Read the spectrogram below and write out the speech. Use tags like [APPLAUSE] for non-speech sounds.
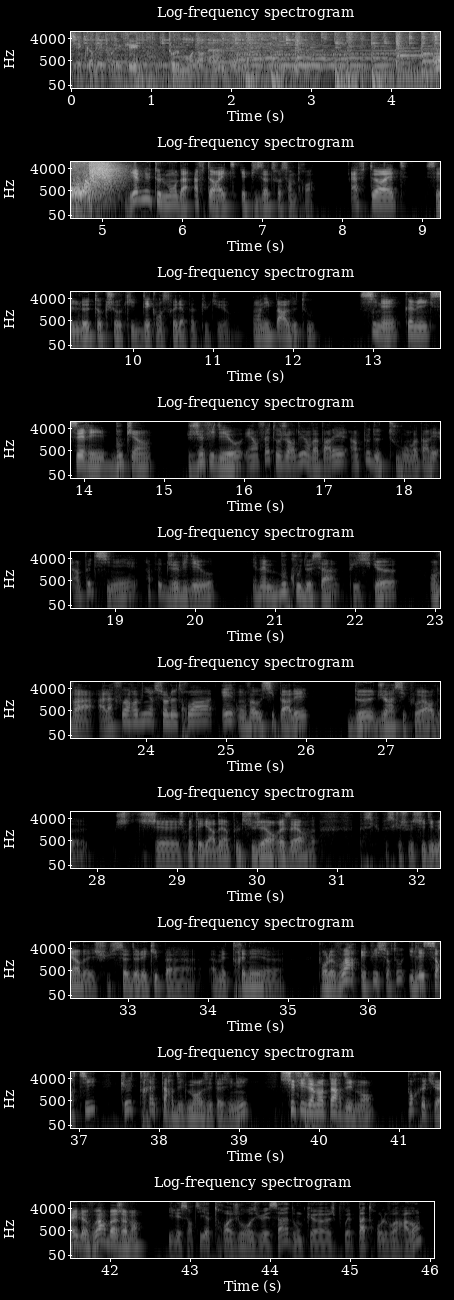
c'est comme les trous du cul. Tout le monde en a un. Bienvenue tout le monde à After Eight, épisode 63. After Eight, c'est le talk show qui déconstruit la pop culture. On y parle de tout. Ciné, comics, séries, bouquins, jeux vidéo. Et en fait, aujourd'hui, on va parler un peu de tout. On va parler un peu de ciné, un peu de jeux vidéo, et même beaucoup de ça, puisque on va à la fois revenir sur le 3 et on va aussi parler de Jurassic World. Je, je m'étais gardé un peu le sujet en réserve parce que, parce que je me suis dit merde, je suis seul de l'équipe à, à m'être traîné euh, pour le voir. Et puis surtout, il est sorti que très tardivement aux États-Unis, suffisamment tardivement pour que tu ailles le voir, Benjamin. Il est sorti il y a trois jours aux USA, donc euh, je pouvais pas trop le voir avant.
